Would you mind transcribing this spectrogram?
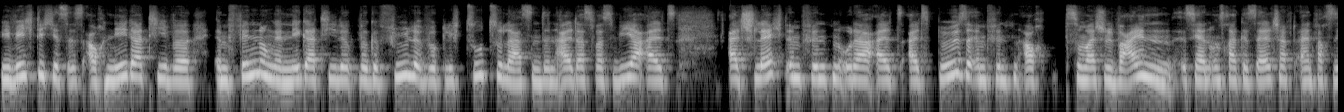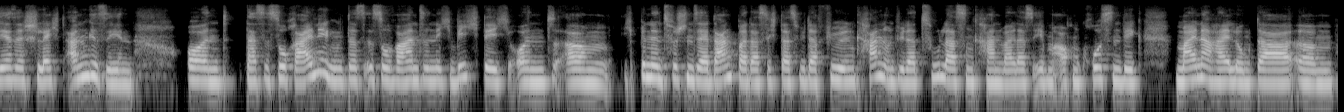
wie wichtig es ist, auch negative Empfindungen, negative negative Gefühle wirklich zuzulassen. Denn all das, was wir als als schlecht empfinden oder als, als böse empfinden, auch zum Beispiel Weinen, ist ja in unserer Gesellschaft einfach sehr, sehr schlecht angesehen. Und das ist so reinigend, das ist so wahnsinnig wichtig. Und ähm, ich bin inzwischen sehr dankbar, dass ich das wieder fühlen kann und wieder zulassen kann, weil das eben auch einen großen Weg meiner Heilung da ähm,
